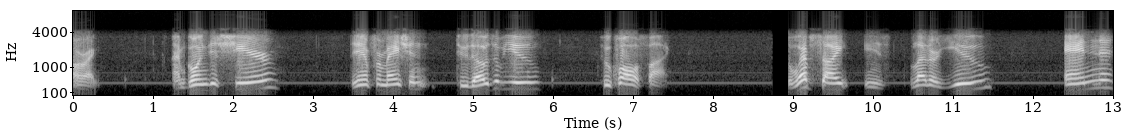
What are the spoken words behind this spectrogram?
All right. I'm going to share the information to those of you who qualify. The website is letter U N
